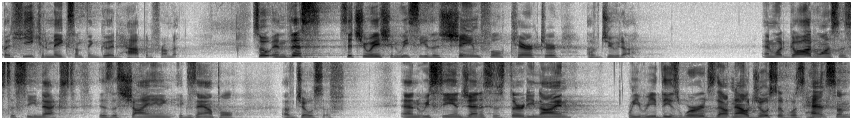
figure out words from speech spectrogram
but He can make something good happen from it. So in this situation, we see the shameful character of Judah. And what God wants us to see next is the shining example of Joseph. And we see in Genesis 39, we read these words Now Joseph was handsome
